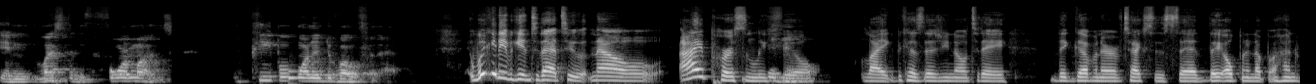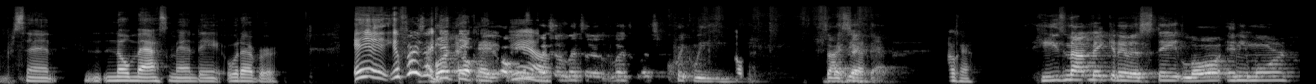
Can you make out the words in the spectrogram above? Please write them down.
in less than four months, people wanted to vote for that. we could even get into that too now i personally Mhm. feel like because as you know today the governor of texas said they opening up 100% no mask mandate whatever and at first i but did think okay, like okay, yeah let's let's let's let's quickly dissect that. okay He's not making it a state law anymore,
